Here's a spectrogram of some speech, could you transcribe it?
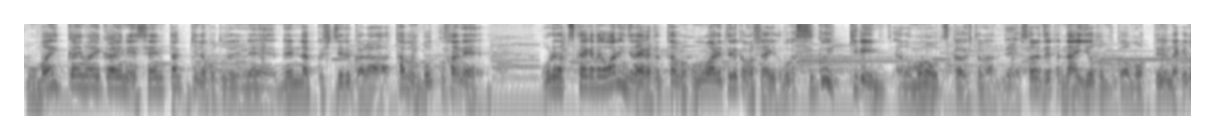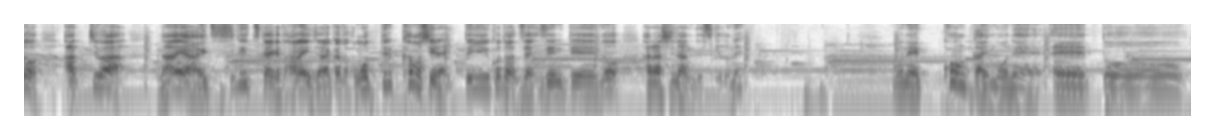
もう毎回毎回ね洗濯機のことでね連絡してるから多分僕はね俺の使い方が悪いんじゃないかって多分思われてるかもしれないけど僕はすごい綺麗にあの物を使う人なんでそれは絶対ないよと僕は思ってるんだけどあっちはなんやあいつすごい使い方荒いんじゃないかと思ってるかもしれないということは前提の話なんですけどね。もうね今回もねえーっと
